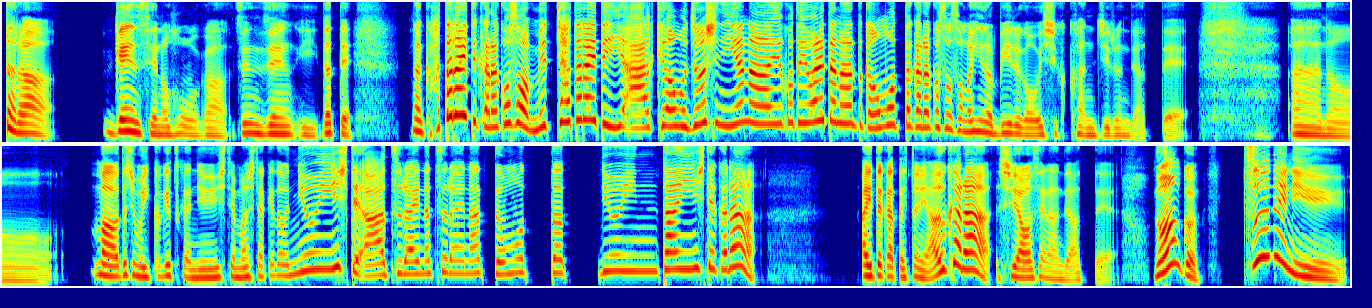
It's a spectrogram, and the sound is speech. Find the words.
たら現世の方が全然いい。だってなんか働いてからこそめっちゃ働いていや今日も上司に嫌ないうこと言われたなとか思ったからこそその日のビールが美味しく感じるんであって。あのー、まあ私も1ヶ月間入院してましたけど入院してああ辛いな辛いなって思った入院退院してから会いたかった人に会うから幸せなんであって。なんか常に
